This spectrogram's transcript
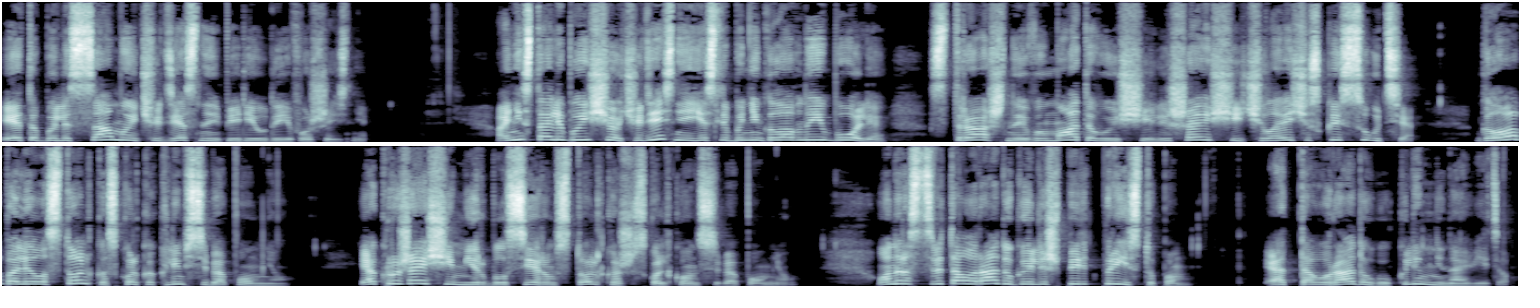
и это были самые чудесные периоды его жизни. Они стали бы еще чудеснее, если бы не головные боли, страшные, выматывающие, лишающие человеческой сути. Голова болела столько, сколько Клим себя помнил. И окружающий мир был серым столько же, сколько он себя помнил. Он расцветал радугой лишь перед приступом, и оттого радугу Клим ненавидел.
